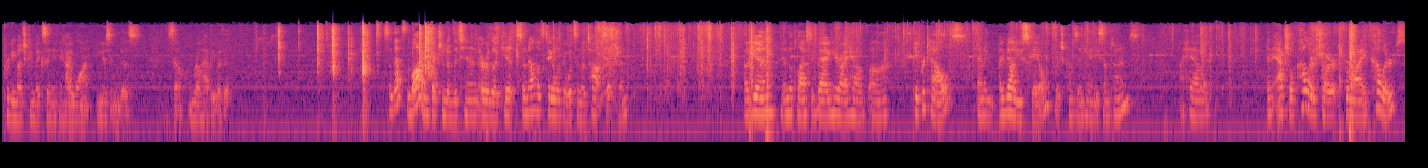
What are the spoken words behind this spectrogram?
pretty much can mix anything I want using this. So I'm real happy with it. So that's the bottom section of the tin or the kit. So now let's take a look at what's in the top section. Again, in the plastic bag here I have uh, paper towels and a, a, value scale, which comes in handy sometimes. I have an actual color chart for my colors,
